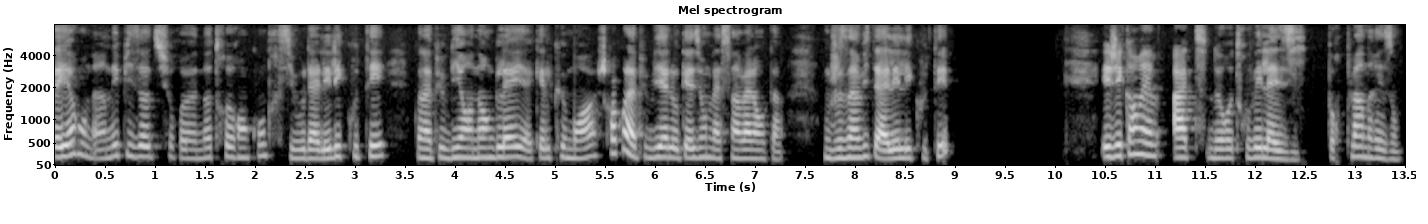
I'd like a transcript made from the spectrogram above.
D'ailleurs, on a un épisode sur euh, notre rencontre, si vous voulez aller l'écouter, qu'on a publié en anglais il y a quelques mois. Je crois qu'on l'a publié à l'occasion de la Saint-Valentin. Donc je vous invite à aller l'écouter. Et j'ai quand même hâte de retrouver l'Asie pour plein de raisons.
